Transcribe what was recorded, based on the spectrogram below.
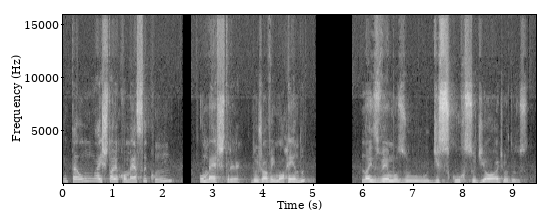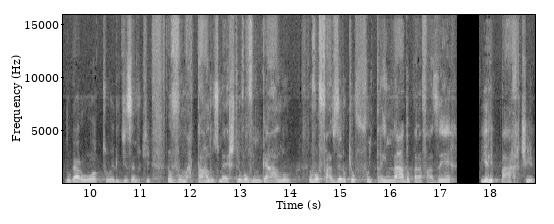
Então a história começa com o mestre do jovem morrendo. Nós vemos o discurso de ódio do, garoto, ele dizendo que eu vou matá-los, mestre, eu vou vingá-lo, eu vou fazer o que eu fui treinado para fazer. E ele parte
